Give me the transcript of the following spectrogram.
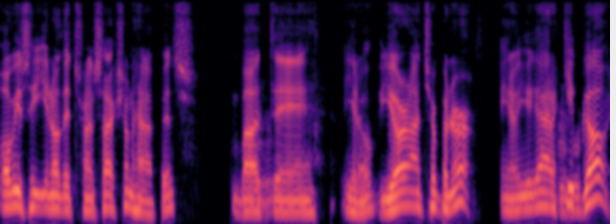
obviously, you know, the transaction happens, but Mm-hmm. uh, you know, you're an entrepreneur. You know, you got to keep Mhm. going.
